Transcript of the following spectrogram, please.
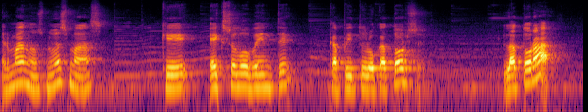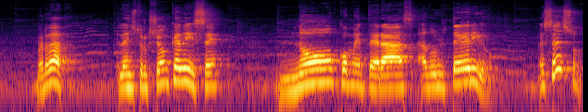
Hermanos, no es más que Éxodo 20, capítulo 14. La Torá. ¿verdad? La instrucción que dice, no cometerás adulterio. Es eso.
